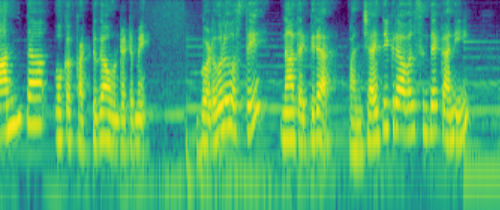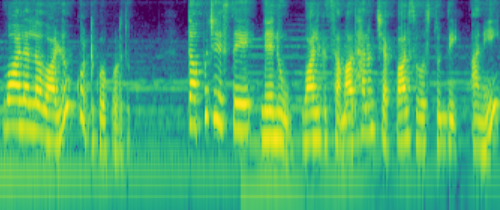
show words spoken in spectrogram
అంతా ఒక కట్టుగా ఉండటమే. గొడవలు వస్తే నా దగ్గర పంచాయతీకి రావాల్సిందే కానీ వాళ్ళల్లో వాళ్ళు కొట్టుకోకూడదు. తప్పు చేస్తే నేను వాళ్ళకి సమాధానం చెప్పాల్సి వస్తుంది అని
